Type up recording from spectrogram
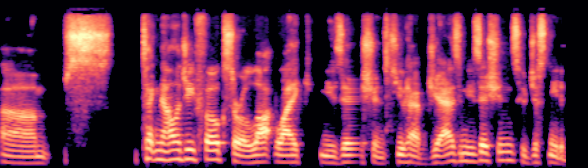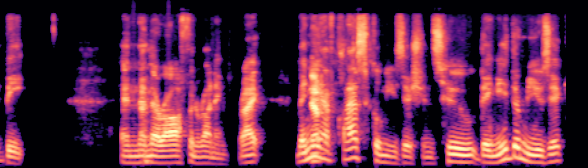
Um, technology folks are a lot like musicians. You have jazz musicians who just need a beat, and then they're off and running, right? Then you have classical musicians who they need their music,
